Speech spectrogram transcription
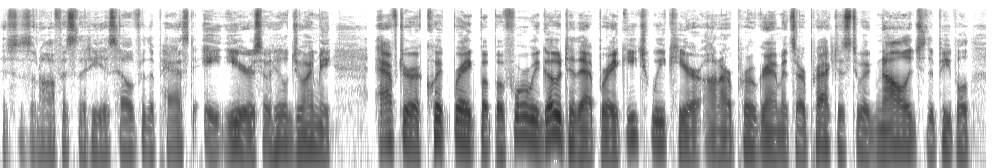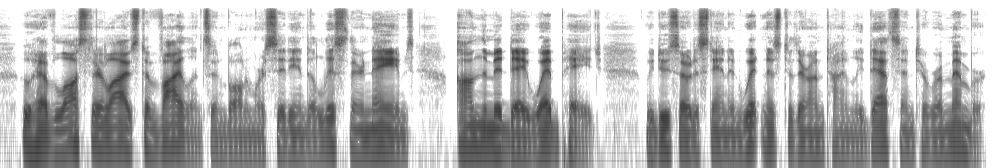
this is an office that he has held for the past eight years, so he'll join me after a quick break. But before we go to that break, each week here on our program, it's our practice to acknowledge the people who have lost their lives to violence in Baltimore City and to list their names on the Midday web page. We do so to stand in witness to their untimely deaths and to remember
